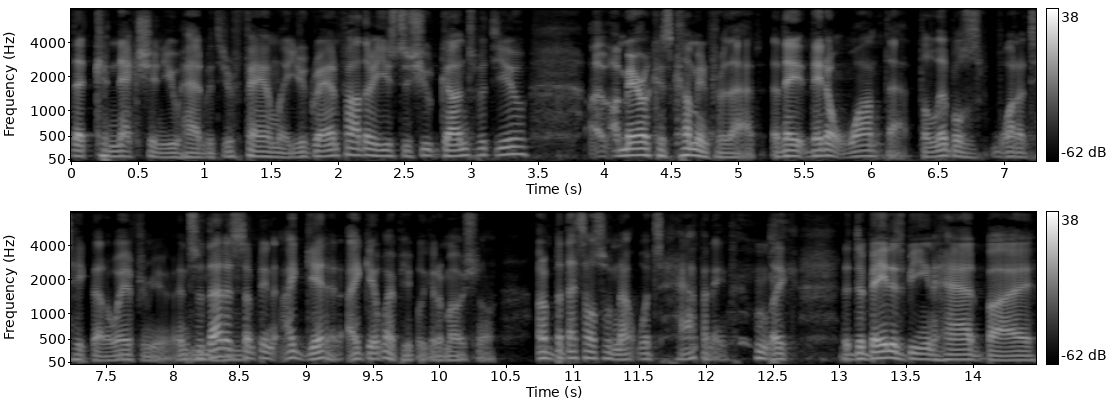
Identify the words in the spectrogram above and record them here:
that connection you had with your family. Your grandfather used to shoot guns with you. Uh, America's coming for that, and they they don't want that. The liberals want to take that away from you, and so that is something I get it. I get why people get emotional, uh, but that's also not what's happening. like the debate is being had by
